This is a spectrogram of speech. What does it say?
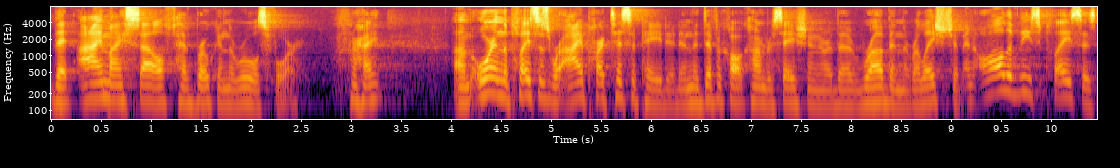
that I myself have broken the rules for, right? Um, or in the places where I participated in the difficult conversation or the rub in the relationship. In all of these places,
